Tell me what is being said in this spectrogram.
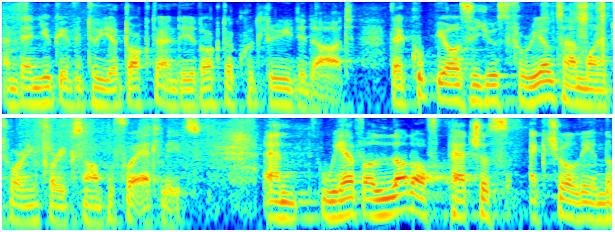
and then you give it to your doctor, and your doctor could read it out. That could be also used for real-time monitoring, for example, for athletes. And we have a lot of patches actually in the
